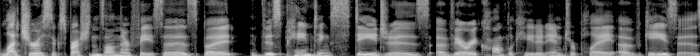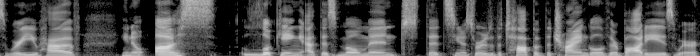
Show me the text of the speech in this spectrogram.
lecherous expressions on their faces, but this painting stages a very complicated interplay of gazes where you have, you know, us looking at this moment that's you know sort of the top of the triangle of their bodies where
